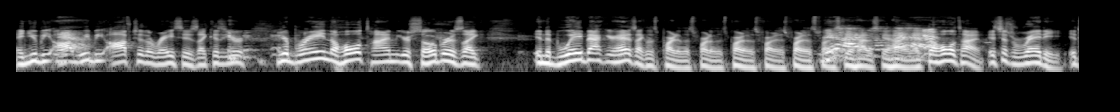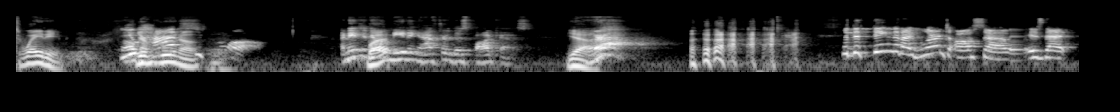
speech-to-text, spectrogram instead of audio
and you'd be Yeah. off. We'd be off to the races, like because your your brain the whole time you're sober is like. In the way back of your head, it's like let's party, let's party, let's party, let's party, let's party, let's party, let's Yeah, get high, let's get high. Like the whole time, it's just ready, it's waiting. You You're- have you know. to. I need to do What? a meeting after this podcast. Yeah, Ah! But the thing that I've learned also is that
